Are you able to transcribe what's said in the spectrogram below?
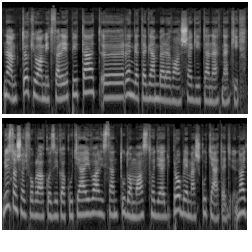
nem. Tök jó, amit felépített, ö, rengeteg embere van, segítenek neki. Biztos, hogy foglalkozik a kutyáival, hiszen tudom azt, hogy egy problémás kutyát egy nagy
